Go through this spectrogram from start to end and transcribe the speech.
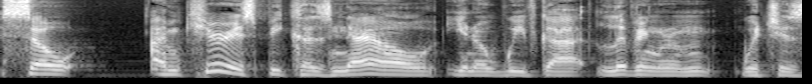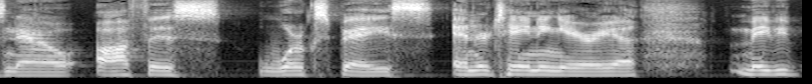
So I'm curious because now you know we've got living room, which is now office, workspace, entertaining area, maybe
